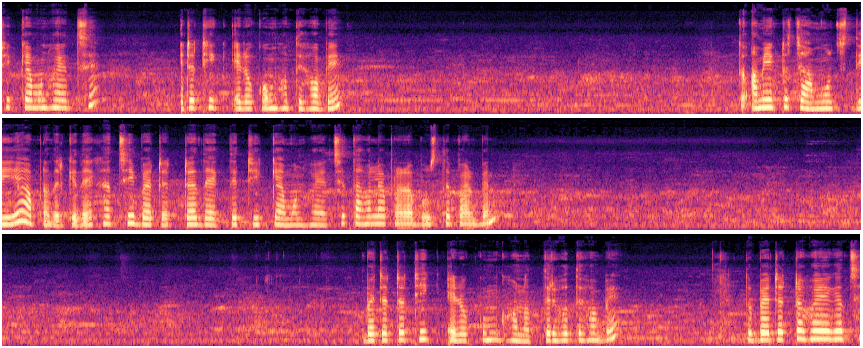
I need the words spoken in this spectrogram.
ঠিক কেমন হয়েছে। এটা ঠিক এরকম হতে হবে। তো আমি একটা চামচ দিয়ে আপনাদেরকে দেখাচ্ছি, ব্যাটারটা দেখতে ঠিক কেমন হয়েছে, তাহলে আপনারা বুঝতে পারবেন। ব্যাটারটা ঠিক এরকম ঘনত্বের হতে হবে। তো ব্যাটারটা হয়ে গেছে,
